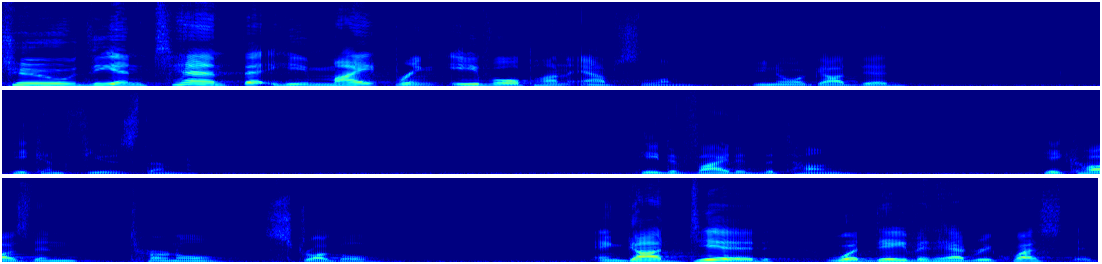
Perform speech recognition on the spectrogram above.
to the intent that he might bring evil upon Absalom. Do you know what God did? He confused them. He divided the tongue. He caused internal struggle and God did what David had requested.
